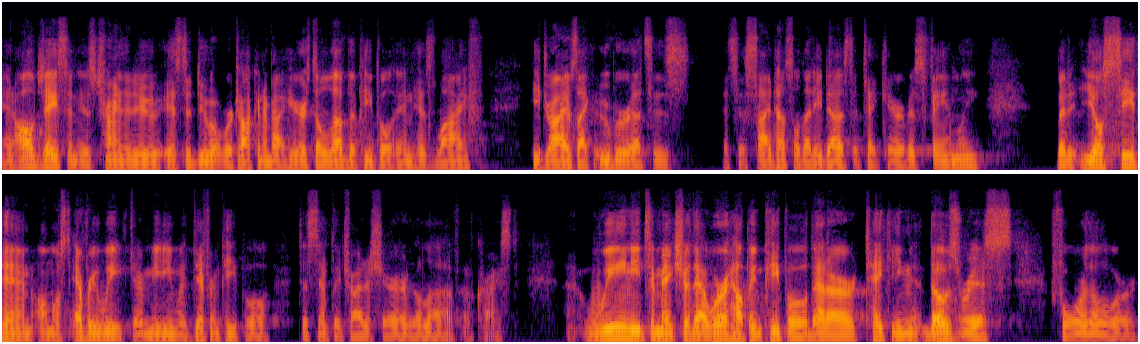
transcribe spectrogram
And all Jason is trying to do is to do what we're talking about here is to love the people in his life. He drives like Uber, that's his it's his side hustle that he does to take care of his family. But you'll see them almost every week. They're meeting with different people to simply try to share the love of Christ. We need to make sure that we're helping people that are taking those risks for the Lord.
